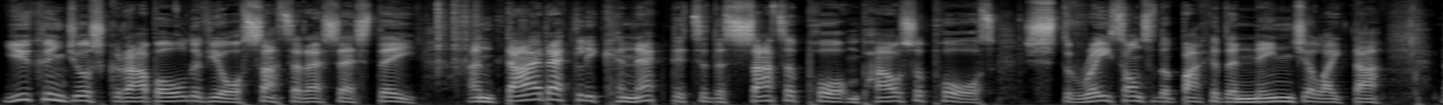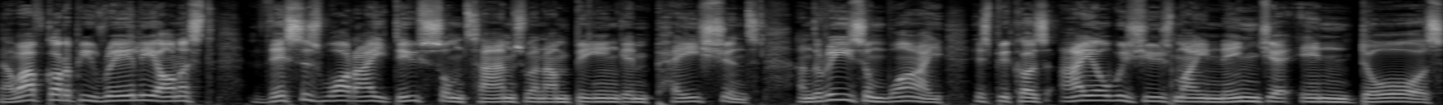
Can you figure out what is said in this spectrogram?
you can just grab hold of your SATA SSD and directly connect it to the SATA port and power support straight onto the back of the Ninja like that. Now, I've got to be really honest, this is what I do sometimes when I'm being impatient. And the reason why is because I always use my Ninja indoors.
